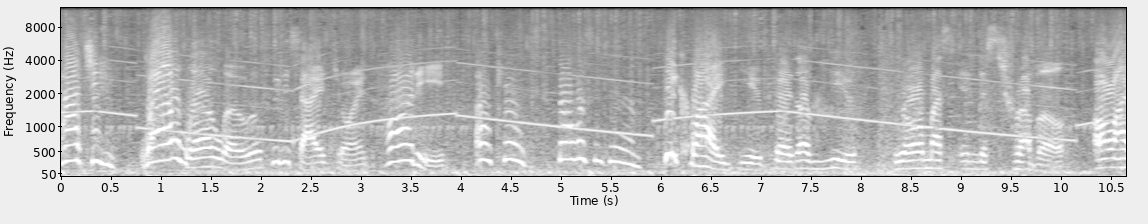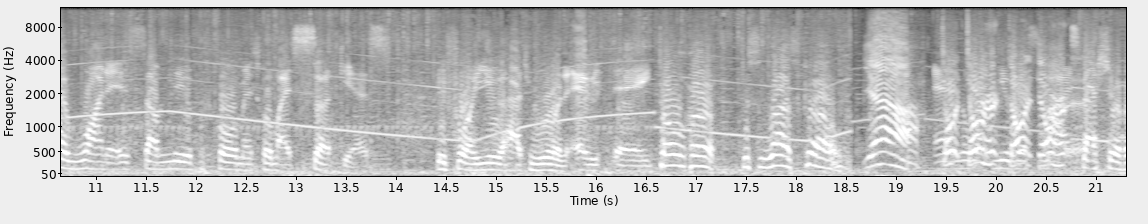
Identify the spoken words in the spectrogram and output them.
Hachi! Well, well, well, well, we decided to join the party. Okay, don't listen to him. Be quiet, you, because of you, we all must end this trouble. All I wanted is some new performance for my circus. Before you had to ruin everything. told her. Just let us go. Yeah. And Don't don't hurt don't don't hurt Special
